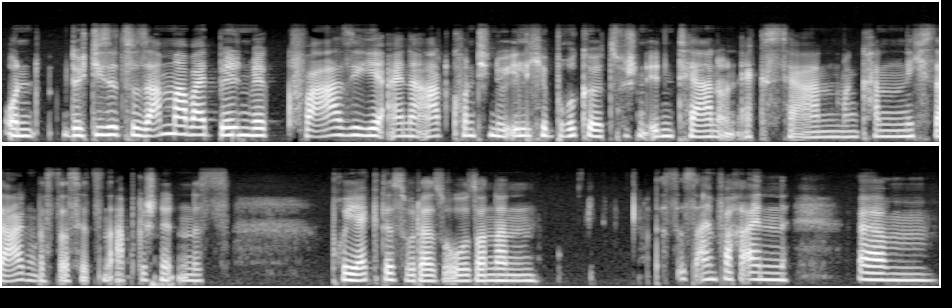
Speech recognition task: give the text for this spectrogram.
Und durch diese Zusammenarbeit bilden wir quasi eine Art kontinuierliche Brücke zwischen intern und extern. Man kann nicht sagen, dass das jetzt ein abgeschnittenes Projekt ist oder so, sondern das ist einfach ein ähm,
